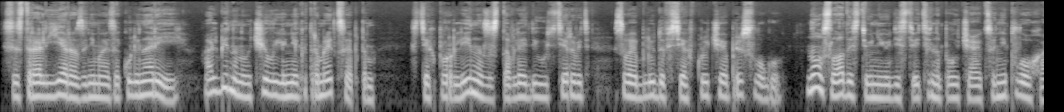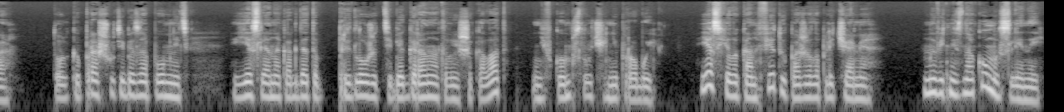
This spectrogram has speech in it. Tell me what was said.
Сестра Альера занимается кулинарией. Альбина научила ее некоторым рецептам. С тех пор Лина заставляет дегустировать свои блюда всех, включая прислугу. Но сладости у нее действительно получаются неплохо. Только прошу тебя запомнить, если она когда-то предложит тебе гранатовый шоколад, ни в коем случае не пробуй. Я съела конфету и пожала плечами. Мы ведь не знакомы с Линой.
